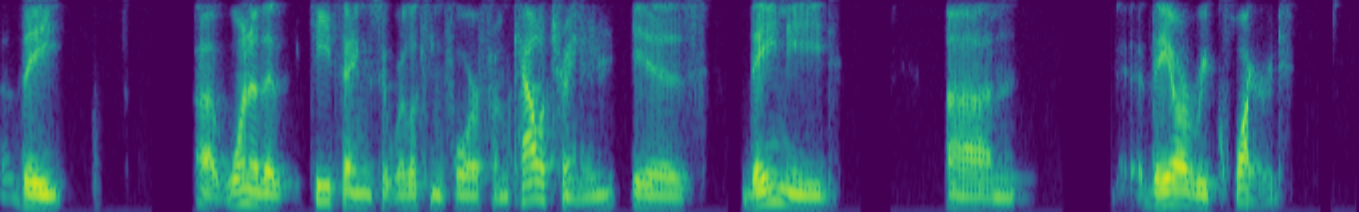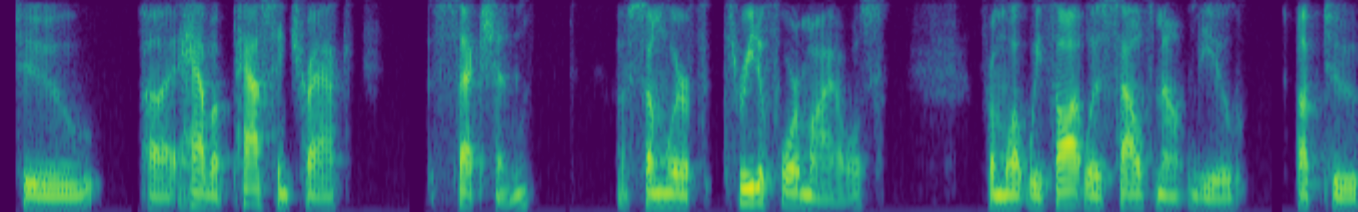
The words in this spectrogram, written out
The uh, one of the key things that we're looking for from Caltrain is they need, um, they are required to uh, have a passing track section of somewhere three to four miles from what we thought was South Mountain View up to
